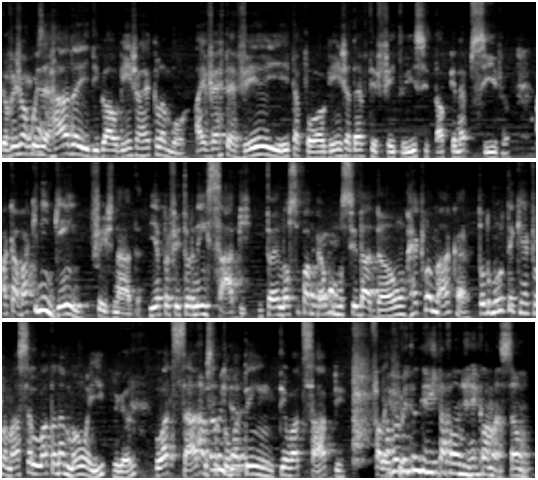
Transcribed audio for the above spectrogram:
eu vejo uma coisa errada e digo, ah, alguém já reclamou. Aí Werther vê e, eita pô, alguém já deve ter feito isso e tal, porque não é possível. Acabar que ninguém fez nada. E a prefeitura nem sabe. Então é nosso papel como cidadão reclamar, cara. Todo mundo tem que reclamar, o celular tá na mão aí, tá ligado? O WhatsApp, essa turma tem, tem WhatsApp. Fala aí, filho. Aproveitando que a gente tá falando de reclamação,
